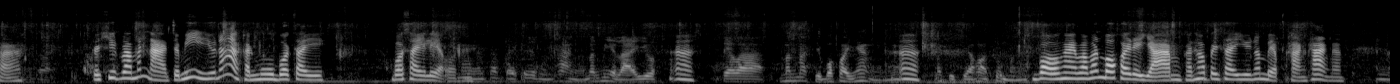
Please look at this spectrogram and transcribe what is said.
ค่ะก็คิดว่ามันน่าจะมีอยู่นะขันหมูบ่ใส่ บ่ใส่แล้วนะงั้นถ้าไปเส้นหนทางน่ะมันมีหลายอยู่ อ่า แต่ว่ามันมาสิบ่ค่อยยั่งนะอ่ามันสิเสียหอดตุ่มอะนะ บอกไงว่ามันบ่ค่อยได้ยามคันเฮาไปใส่อยู่น้ำแบบข้างทางนั่นอืม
